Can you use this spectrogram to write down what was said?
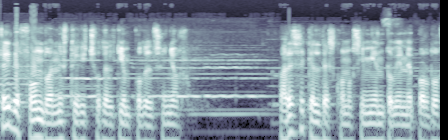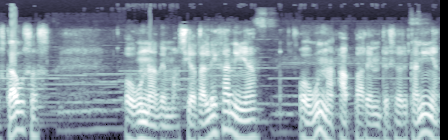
¿Qué hay de fondo en este dicho del tiempo del Señor? Parece que el desconocimiento viene por dos causas, o una demasiada lejanía o una aparente cercanía.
